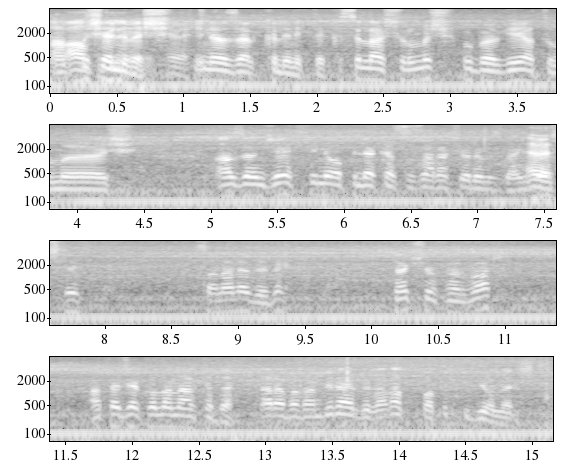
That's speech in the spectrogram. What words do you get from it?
60-55. Evet. Yine özel klinikte kısırlaştırılmış. Bu bölgeye atılmış. Az önce yine o plakasız araç önümüzden Evet. geçti. Sana ne dedik? Tek şoför var. Atacak olan arkada. Arabadan birer birer atıp atıp gidiyorlar işte.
